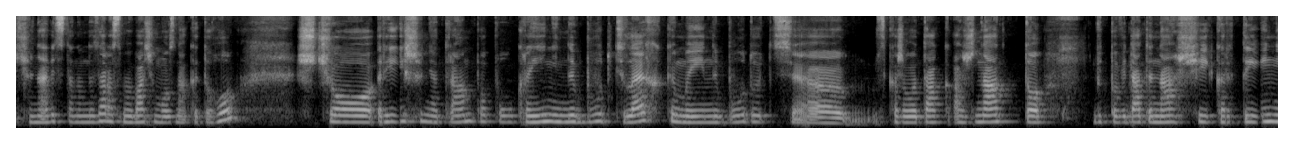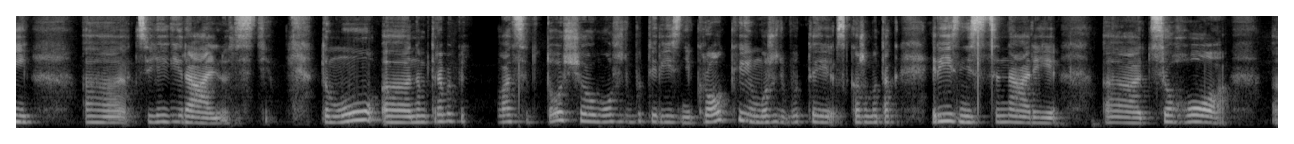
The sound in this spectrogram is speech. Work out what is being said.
що навіть станом на зараз ми бачимо ознаки того, що рішення Трампа по Україні не будуть легкими і не будуть, е, скажімо так, аж надто відповідати нашій картині е, цієї реальності. Тому е, нам треба підготуватися до того, що можуть бути різні кроки, можуть бути, скажімо так, різні сценарії цього. Е,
